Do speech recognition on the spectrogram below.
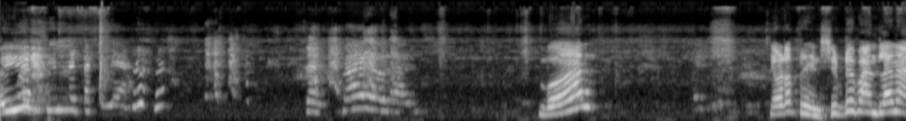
अय्ये. पेन्सिलने टाकल्या चल, बाय गवळ्या. बोल. एवढा फ्रेंडशिप डे बांधला ना.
